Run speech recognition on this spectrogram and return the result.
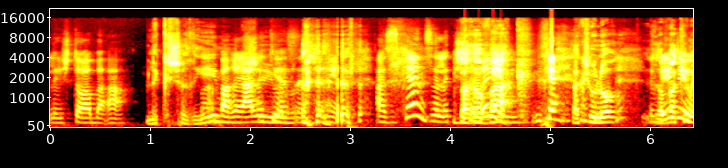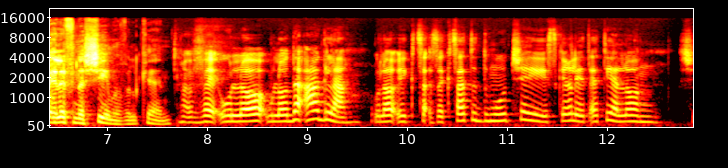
לאשתו הבאה. לקשרים? בריאליטי הזה שנהיה. אז כן, זה לקשרים. ברווק. כן. רק שהוא לא רווק עם אלף נשים, אבל כן. והוא לא, לא דאג לה. לא, זה קצת דמות שהיא הזכירה לי את אתי אלון, ש...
